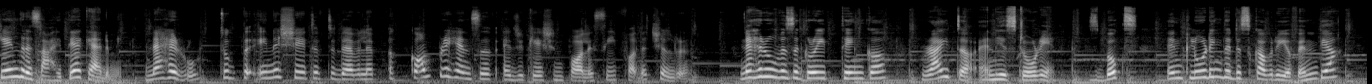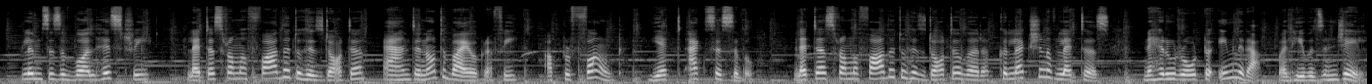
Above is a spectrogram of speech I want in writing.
Kendra Sahitya Akademi. Nehru took the initiative to develop a comprehensive education policy for the children. Nehru was a great thinker, writer, and historian. His books, including The Discovery of India, Glimpses of World History, Letters from a Father to His Daughter, and an autobiography, are profound yet accessible. Letters from a Father to His Daughter were a collection of letters Nehru wrote to Indira while he was in jail.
